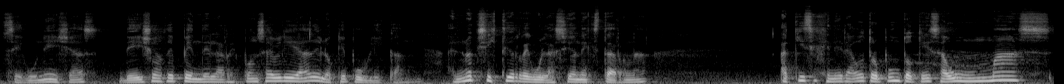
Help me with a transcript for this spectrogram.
según ellas, de ellos depende la responsabilidad de lo que publican. Al no existir regulación externa, aquí se genera otro punto que es aún más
